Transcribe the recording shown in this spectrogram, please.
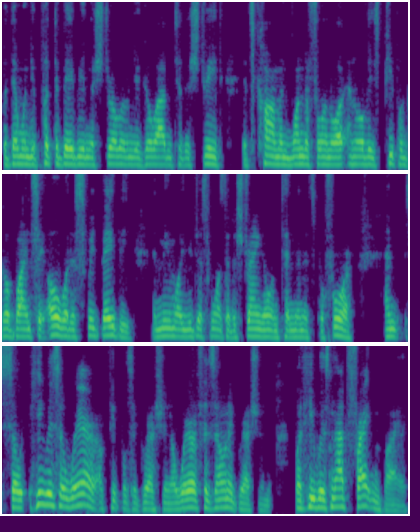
But then when you put the baby in the stroller and you go out into the street, it's calm and wonderful. And all, and all these people go by and say, Oh, what a sweet baby. And meanwhile, you just wanted to strangle him 10 minutes before. And so he was aware of people's aggression, aware of his own aggression, but he was not frightened by it.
